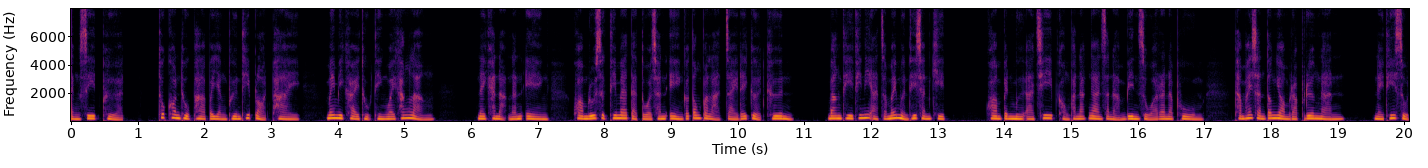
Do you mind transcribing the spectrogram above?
ยังซีดเผือด ทุกคนถูกพาไปยังพื้นที่ปลอดภัย ไม่มีใครถูกทิ้งไว้ข้างหลัง ในขณะนั้นเอง ความรู้สึกที่แม้แต่ตัวฉันเองก็ต้องประหลาดใจได้เกิดขึ้น บางทีที่นี่อาจจะไม่เหมือนที่ฉันคิด ความเป็นมืออาชีพของพนักงานสนามบินสุวรรณภูมิทำให้ฉันต้องยอมรับเรื่องนั้น ในที่สุด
